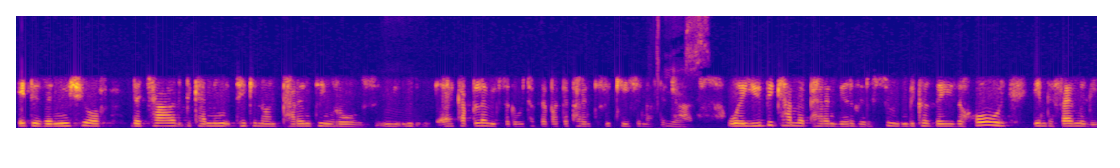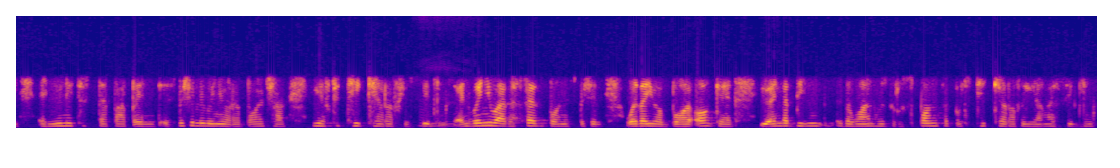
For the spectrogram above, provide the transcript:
it is an issue of the child becoming taking on parenting roles. We, a couple of weeks ago we talked about the parentification of the Yes. child, where you become a a parent very, very soon because there is a hole in the family and you need to step up. And especially when you're a boy child, you have to take care of your siblings. Mm-hmm. And when you are the firstborn, especially whether you're a boy or girl, you end up being the one who's responsible to take care of the younger siblings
